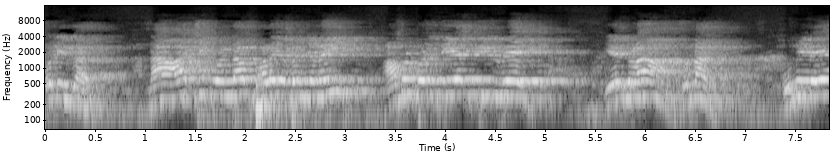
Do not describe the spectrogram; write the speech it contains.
சொல்லியிருக்கார். நான் ஆட்சிக்கு வந்தால் பழைய பெஞ்சனை அமல்படுத்தியே தீர்வேன் என்றெல்லாம் சொன்னார். உண்மையிலேயே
